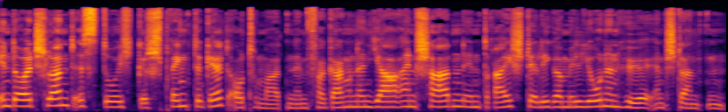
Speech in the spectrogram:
In Deutschland ist durch gesprengte Geldautomaten im vergangenen Jahr ein Schaden in dreistelliger Millionenhöhe entstanden.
